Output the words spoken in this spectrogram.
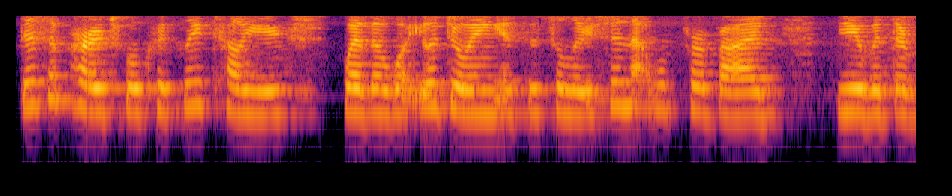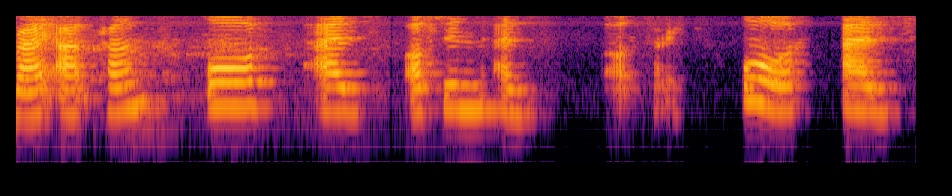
This approach will quickly tell you whether what you're doing is the solution that will provide you with the right outcome or as often as oh, sorry or as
